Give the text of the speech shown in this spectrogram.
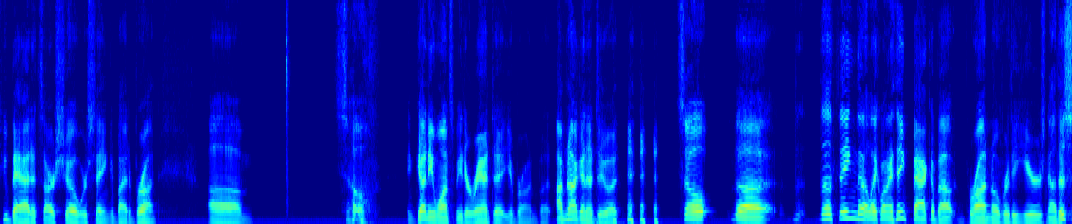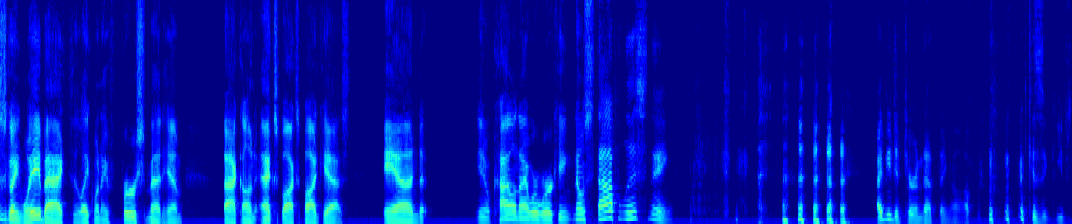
too bad. It's our show. We're saying goodbye to Braun. Um, so, and Gunny wants me to rant at you, Braun, but I'm not going to do it. so the the thing that like when I think back about Brun over the years, now this is going way back to like when I first met him back on Xbox podcast. And you know, Kyle and I were working. No, stop listening. I need to turn that thing off because it keeps.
